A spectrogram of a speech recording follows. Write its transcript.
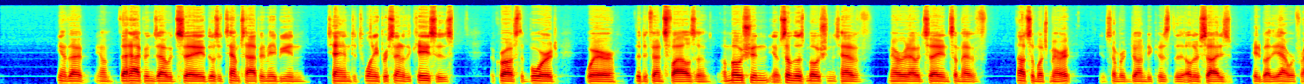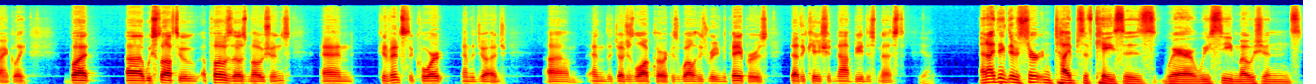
you know that you know that happens. I would say those attempts happen maybe in 10 to 20 percent of the cases across the board where the defense files a, a motion. You know, some of those motions have merit, I would say, and some have not so much merit. You know, some are done because the other side is paid by the hour, frankly. But uh, we still have to oppose those motions and convince the court and the judge um, and the judge's law clerk as well, who's reading the papers, that the case should not be dismissed. Yeah. And I think there's certain types of cases where we see motions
